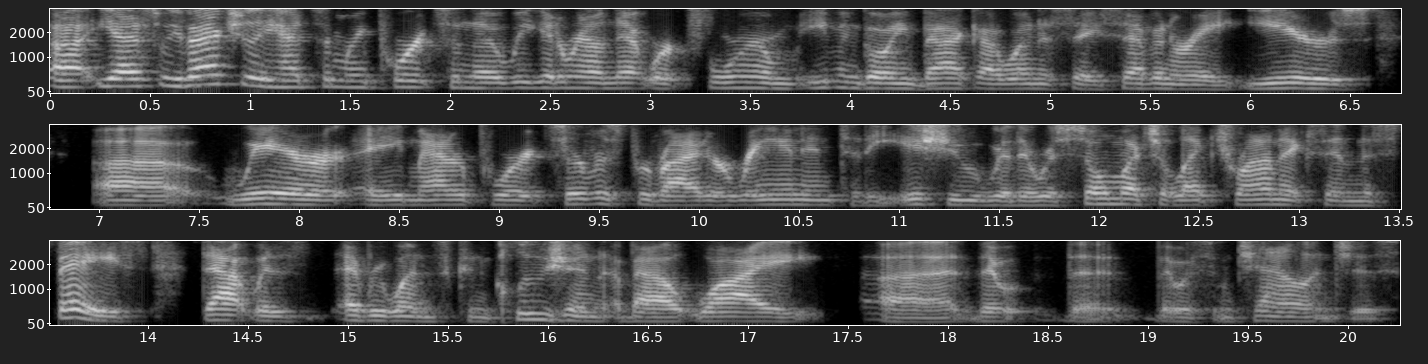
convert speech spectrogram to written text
Uh, yes, we've actually had some reports in the We Get Around Network forum, even going back, I want to say seven or eight years, uh, where a Matterport service provider ran into the issue where there was so much electronics in the space. That was everyone's conclusion about why uh, there, the, there was some challenges.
